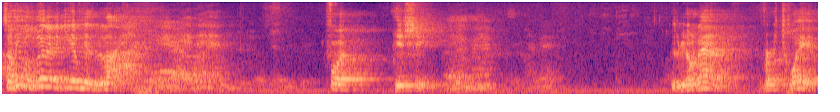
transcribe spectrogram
So he was willing to give his life Amen. for his sheep. Let's read on down. Verse 12.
